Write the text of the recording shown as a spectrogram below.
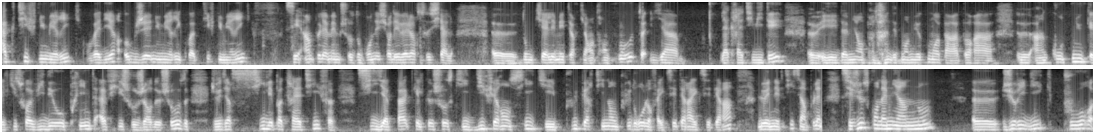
actif numérique, on va dire, objet numérique ou actif numérique, c'est un peu la même chose. Donc on est sur des valeurs sociales. Euh, donc il y a l'émetteur qui rentre en compte, il y a la créativité euh, et Damien en parlera nettement mieux que moi par rapport à, euh, à un contenu quel qu'il soit vidéo, print, affiche ou ce genre de choses. Je veux dire s'il n'est pas créatif, s'il n'y a pas quelque chose qui différencie, qui est plus pertinent, plus drôle, enfin etc etc. Le NFT c'est un peu la... c'est juste qu'on a mis un nom juridique pour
